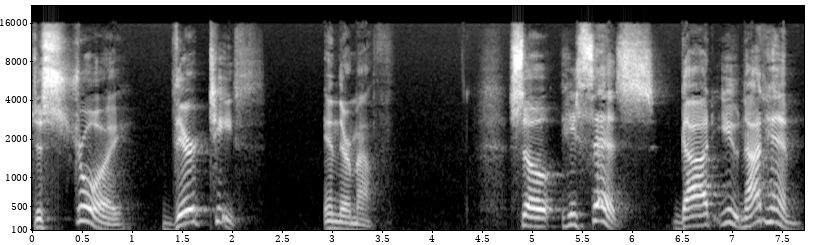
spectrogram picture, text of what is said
destroy their teeth in their mouth. So he says, God, you, not him,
